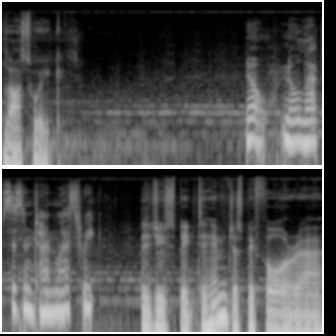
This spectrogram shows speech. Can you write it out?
last week? No, no lapses in time last week. Did you speak to him just before uh,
